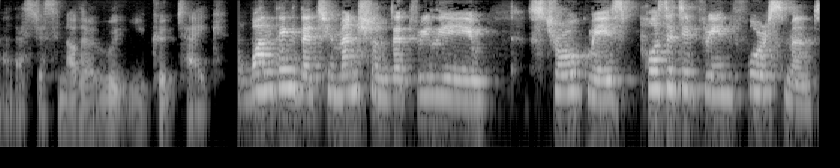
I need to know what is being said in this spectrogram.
Uh, that's just another route you could take. One thing that you mentioned that really struck me is positive reinforcement.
